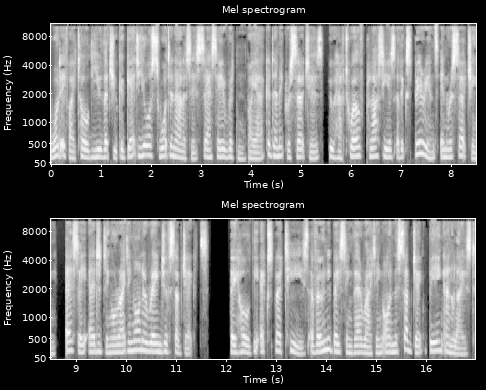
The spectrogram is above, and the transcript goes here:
What if I told you that you could get your SWOT analysis essay written by academic researchers who have 12 plus years of experience in researching, essay editing or writing on a range of subjects? They hold the expertise of only basing their writing on the subject being analyzed,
